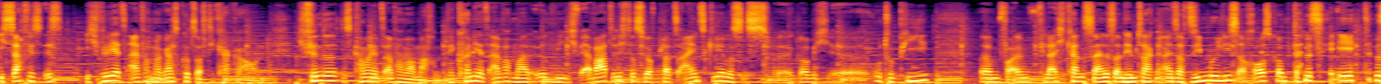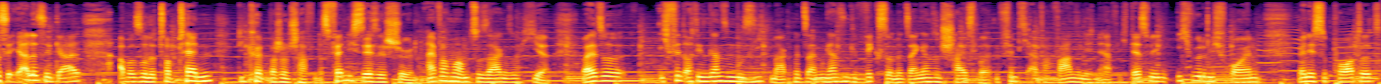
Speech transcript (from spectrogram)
ich sag wie es ist, ich will jetzt einfach mal ganz kurz auf die Kacke hauen. Ich finde, das kann man jetzt einfach mal machen. Wir können jetzt einfach mal irgendwie, ich erwarte nicht, dass wir auf Platz 1 gehen, das ist, äh, glaube ich, äh, Utopie. Ähm, vor allem, vielleicht kann es sein, dass an dem Tag ein 187 Release auch rauskommt, dann ist eh, dann ist eh alles egal. Aber so eine Top 10, die könnten wir schon schaffen. Das fände ich sehr, sehr schön. Einfach mal, um zu sagen, so hier. Weil so, ich finde auch diesen ganzen Musikmarkt mit seinem ganzen Gewichse und mit seinen ganzen Scheißleuten, finde ich einfach wahnsinnig nervig. Deswegen, ich würde mich freuen, wenn ihr supportet,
